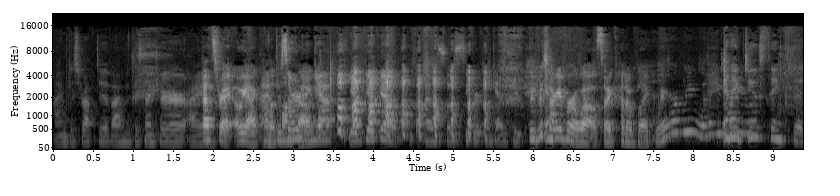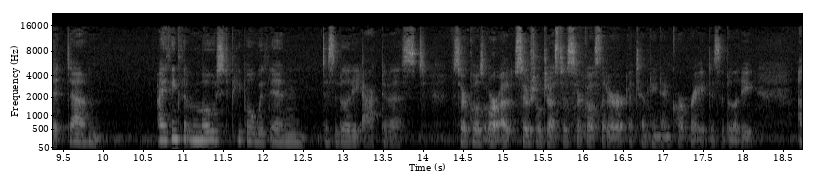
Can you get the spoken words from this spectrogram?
I'm disruptive. I'm a dissenter. I, That's right. Oh yeah, I call I'm it discerning. Yeah. Yep. Yep. Yep. That's a super punk attitude. We've been And- talking for a while, so I kind of like, where are we? What are we? and I do about? think that um, I think that most people within disability activist circles or uh, social justice circles that are attempting to incorporate disability uh,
